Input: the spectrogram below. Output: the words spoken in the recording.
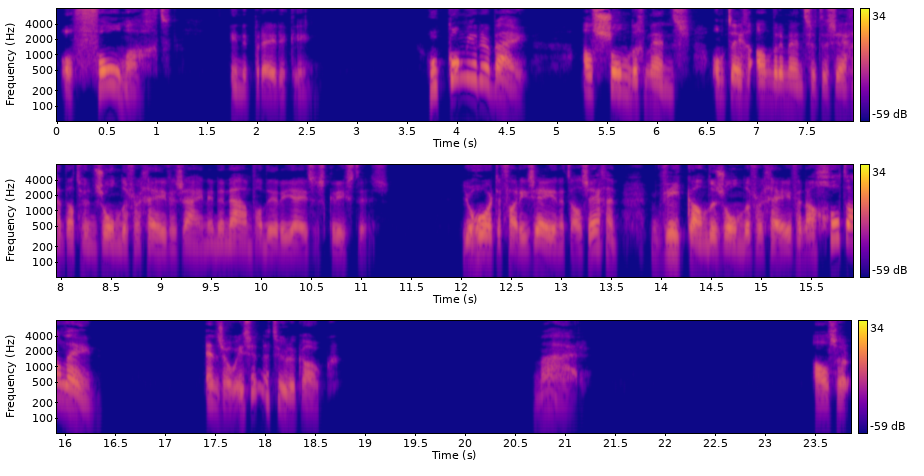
of volmacht in de prediking? Hoe kom je erbij als zondig mens om tegen andere mensen te zeggen dat hun zonden vergeven zijn in de naam van de Heer Jezus Christus? Je hoort de fariseeën het al zeggen. Wie kan de zonde vergeven dan God alleen? En zo is het natuurlijk ook. Maar als er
